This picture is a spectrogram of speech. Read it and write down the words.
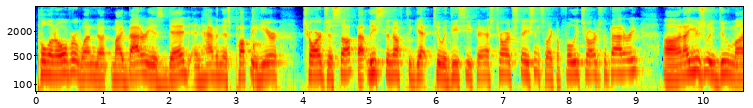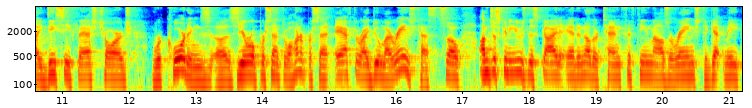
pulling over when my battery is dead and having this puppy here charge us up at least enough to get to a DC fast charge station so I can fully charge the battery. Uh, and I usually do my DC fast charge recordings uh, 0% to 100% after I do my range test. So I'm just going to use this guy to add another 10, 15 miles of range to get me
